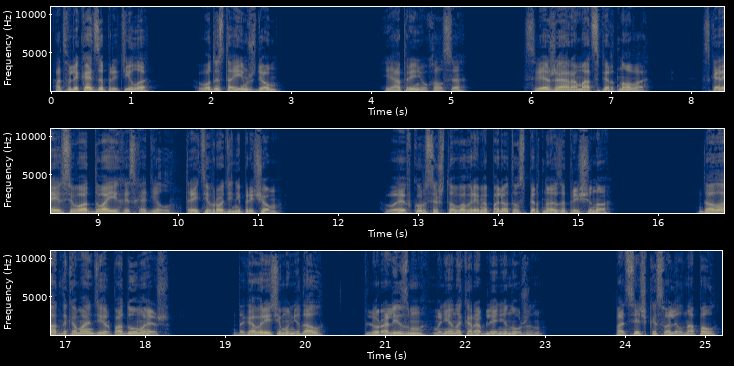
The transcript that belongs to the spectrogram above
Отвлекать запретила. Вот и стоим, ждем. Я принюхался. Свежий аромат спиртного. Скорее всего, от двоих исходил, третий вроде ни при чем. Вы в курсе, что во время полетов спиртное запрещено? Да ладно, командир, подумаешь. Договорить ему не дал. Плюрализм мне на корабле не нужен. Подсечкой свалил на пол,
